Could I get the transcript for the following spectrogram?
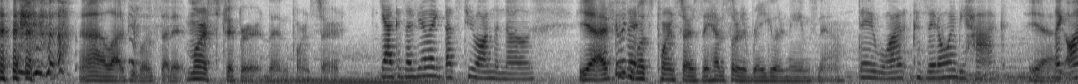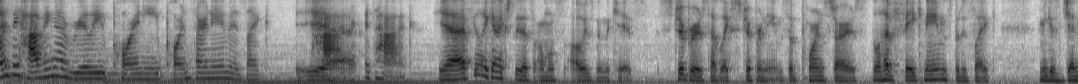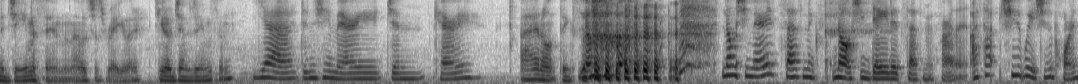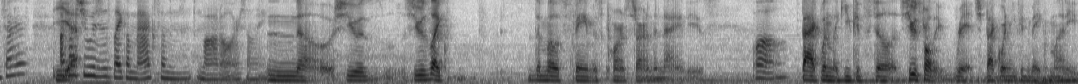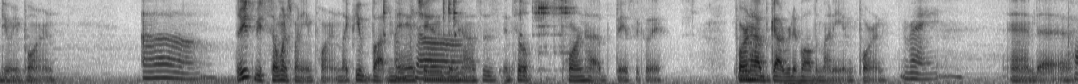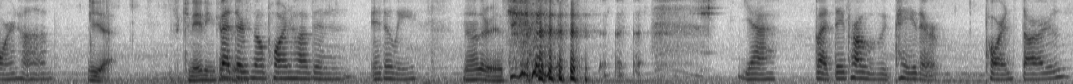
Ah, a lot of people have said it. More stripper than porn star. Yeah, because I feel like that's too on the nose. Yeah, I feel like I- most porn stars they have sort of regular names now. They want, because they don't want to be hack. Yeah. Like, honestly, having a really porny porn star name is like yeah. hack. It's hack. Yeah, I feel like actually that's almost always been the case. Strippers have like stripper names, so porn stars they'll have fake names, but it's like, I mean, because Jenna Jameson, and that was just regular. Do you know Jenna Jameson? Yeah, didn't she marry Jim Carrey? I don't think so. No. No, she married Seth Mc. No, she dated Seth MacFarlane. I thought she. Wait, she's a porn star. I Yeah. thought she was just like a Maxim model or something. no, she was she was like the most famous porn star in the '90s. Well, Back when like you could still, she was probably rich. Back when you could make money doing porn. oh, There used to be so much money in porn. Like people bought mansions Until- and houses until Pornhub, basically. Pornhub Yeah. got rid of all the money in porn, right. and uh, Pornhub. yeah, it's a Canadian company. Bet there's no Pornhub in Italy. no, there is. Yeah, but they probably pay their porn stars.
